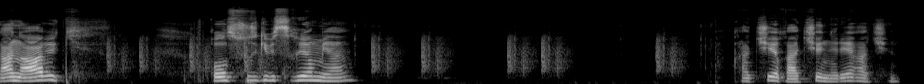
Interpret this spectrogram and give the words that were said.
Lan abi kolsuz gibi sıkıyorum ya. Kaçıyor kaçıyor nereye kaçıyor?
